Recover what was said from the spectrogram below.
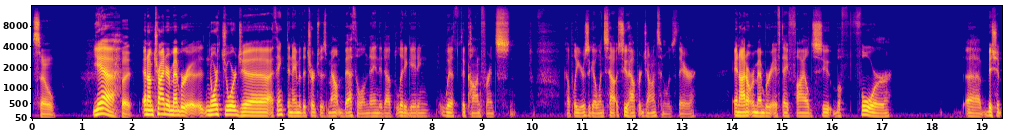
so, yeah. But and I'm trying to remember uh, North Georgia. I think the name of the church was Mount Bethel, and they ended up litigating with the conference a couple of years ago when Sue Haupert Johnson was there. And I don't remember if they filed suit before uh, Bishop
